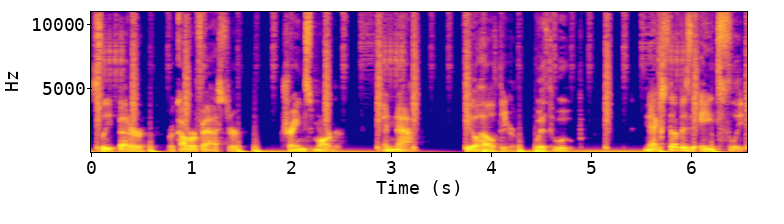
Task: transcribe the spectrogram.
Sleep better, recover faster, train smarter, and now feel healthier with Whoop. Next up is 8 Sleep.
